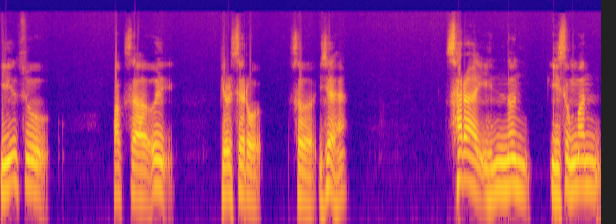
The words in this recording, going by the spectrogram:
이인수 박사의 별세로서 이제 살아있는 이승만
